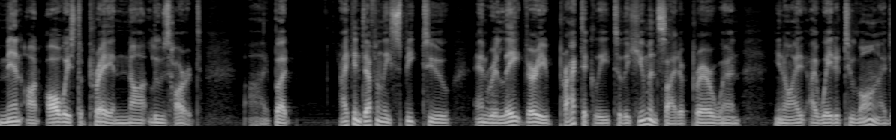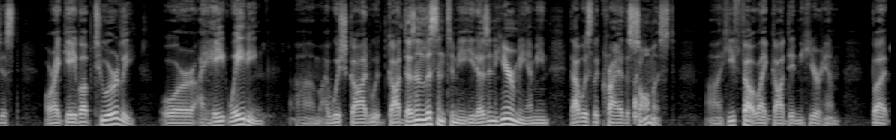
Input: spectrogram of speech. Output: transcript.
men ought always to pray and not lose heart. Uh, but I can definitely speak to and relate very practically to the human side of prayer when, you know, I, I waited too long. I just, or I gave up too early, or I hate waiting. Um, I wish God would. God doesn't listen to me. He doesn't hear me. I mean, that was the cry of the psalmist. Uh, he felt like God didn't hear him. But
